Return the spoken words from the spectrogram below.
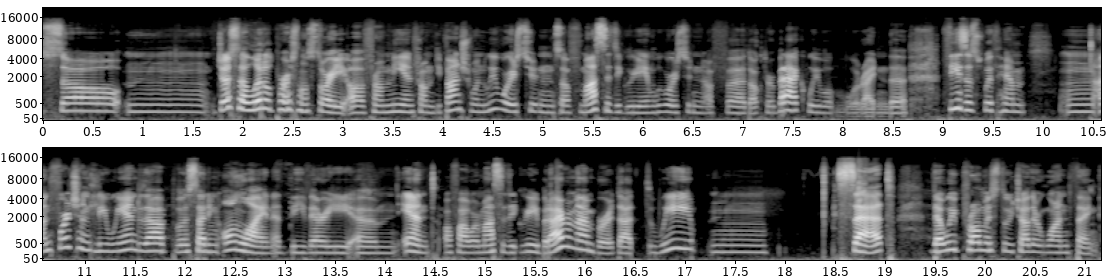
So, mm, just a little personal story uh, from me and from Dipansh. When we were students of master degree and we were a student of uh, Dr. Beck, we were, were writing the thesis with him. Mm, unfortunately, we ended up uh, studying online at the very um, end of our master degree. But I remember that we mm, said that we promised to each other one thing.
